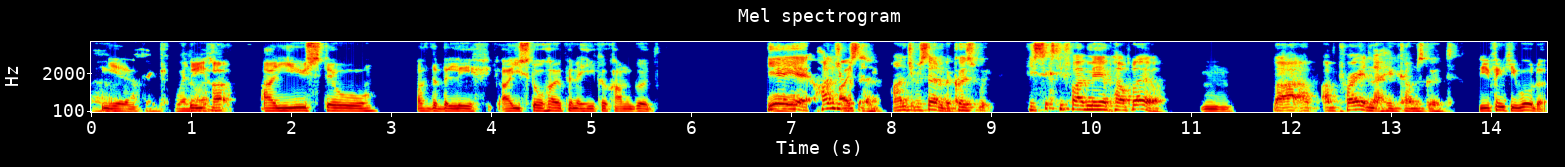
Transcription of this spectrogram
Um, Yeah. I think we're not. are, are you still of the belief? Are you still hoping that he could come good? yeah, yeah, hundred percent, hundred percent. Because we, he's sixty-five million pound player. Mm. Like I, I'm praying that he comes good. Do you think he will? Though?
